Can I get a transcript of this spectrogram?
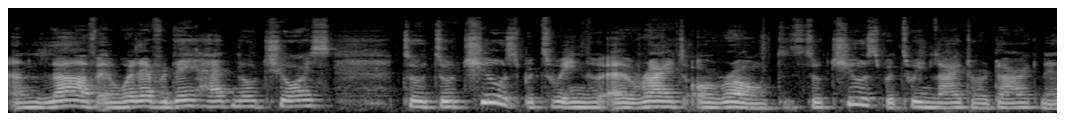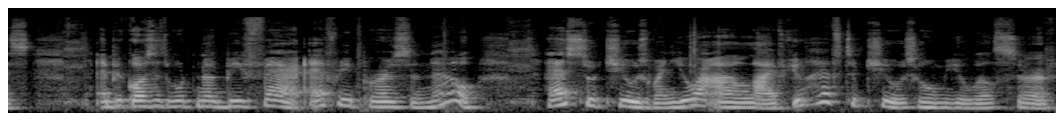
and love and whatever. They had no choice to, to choose between uh, right or wrong, to, to choose between light or darkness. And because it would not be fair, every person now has to choose when you are alive, you have to choose whom you will serve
